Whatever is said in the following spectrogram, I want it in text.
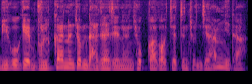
미국의 물가는 좀 낮아지는 효과가 어쨌든 존재합니다.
